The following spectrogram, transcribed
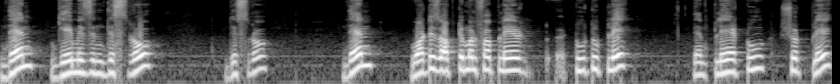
Then game is in this row this row. Then what is optimal for player 2 to play? Then player 2 should play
